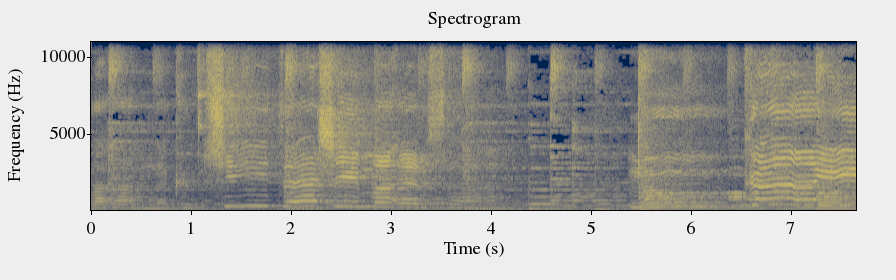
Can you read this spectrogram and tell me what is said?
らなくしてしまえるさ向かい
